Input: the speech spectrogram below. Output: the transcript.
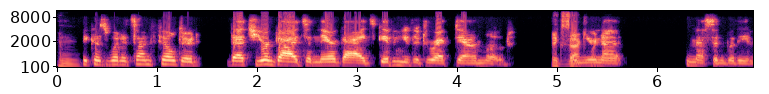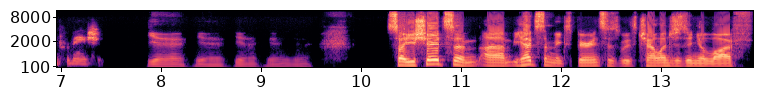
Mm, Because when it's unfiltered, that's your guides and their guides giving you the direct download. And exactly. you're not messing with the information. Yeah, yeah, yeah, yeah, yeah. So you shared some, um, you had some experiences with challenges in your life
